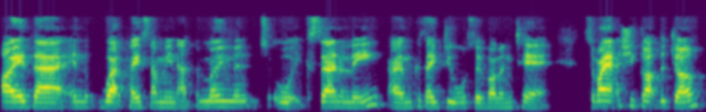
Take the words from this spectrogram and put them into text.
either in the workplace I'm in at the moment or externally, um, because I do also volunteer. So I actually got the job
